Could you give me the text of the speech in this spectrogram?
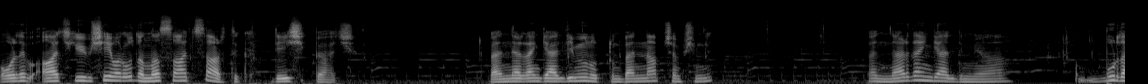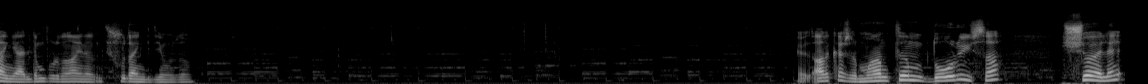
Orada bir ağaç gibi bir şey var. O da nasıl ağaçsa artık. Değişik bir ağaç. Ben nereden geldiğimi unuttum. Ben ne yapacağım şimdi? Ben nereden geldim ya? Buradan geldim. Buradan aynen. Şuradan gideyim o zaman. Evet arkadaşlar mantığım doğruysa şöyle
